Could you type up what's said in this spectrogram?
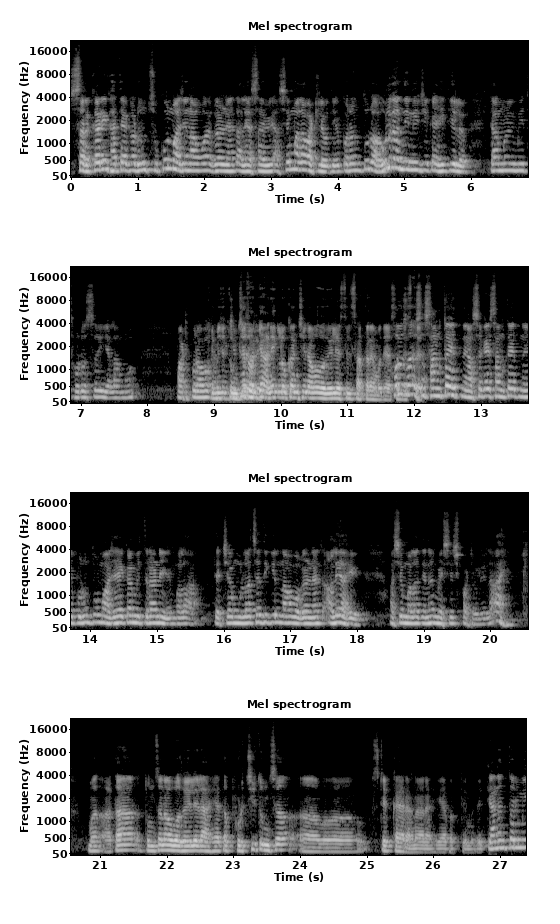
सरकारी खात्याकडून चुकून माझे नाव वगळण्यात आले असावे असे मला वाटले होते परंतु राहुल गांधींनी जे काही केलं त्यामुळे मी थोडंसं याला मग पाठपुरावा म्हणजे तुमच्यासारख्या. अनेक लोकांची नावं वगळली असतील साताऱ्यामध्ये हो असं. सांगता येत नाही असं काही सांगता येत नाही परंतु माझ्या एका मित्राने मला त्याच्या मुलाचं देखील नाव वगळण्यात आले आहे असे मला त्यानं मेसेज पाठवलेला आहे. मग आता तुमचं नाव वगळलेलं आहे. आता पुढची तुमचं स्टेप काय राहणार आहे या बाबतीमध्ये? त्यानंतर मी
